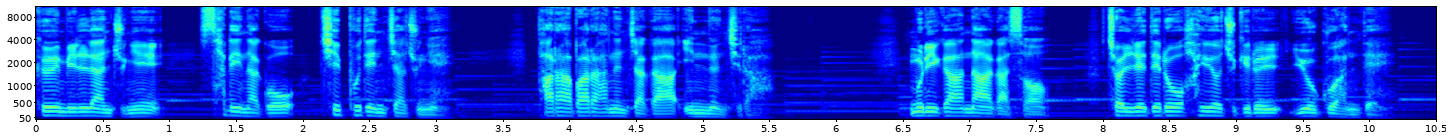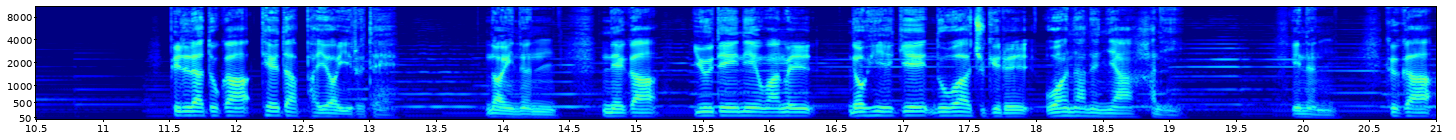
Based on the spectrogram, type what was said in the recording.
그 밀란 중에 살인하고 체포된 자 중에 바라바라 하는 자가 있는지라. 무리가 나아가서 전례대로 하여 주기를 요구한대. 빌라도가 대답하여 이르되 너희는 내가 유대인의 왕을 너희에게 놓아 주기를 원하느냐 하니? 이는 그가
